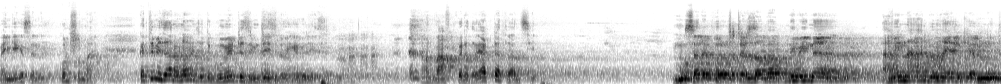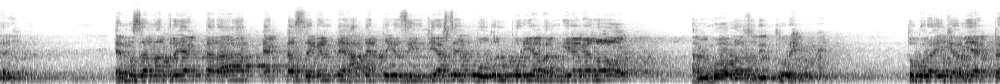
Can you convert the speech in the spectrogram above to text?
ভেঙে গেছে না? কোন সময়? কয়, তুমি জানো না যে ঘুমের একটু জিমটাই ছিল ভেঙে ফেলে গেছে। আমার মাফ করে দাও, একটা তো আনছি। মুসারে প্রশ্নের জবাব দিবি না? আমি না ঘুমাইয়া কেমনি থাই মাত্র একটা রাত, একটা সেকেন্ডে হাতের থেকে ঝিমটি আসছে, বোতল পড়িয়া ভাঙ্গিয়া গেল। আমি যদি তোরে আমি একটা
